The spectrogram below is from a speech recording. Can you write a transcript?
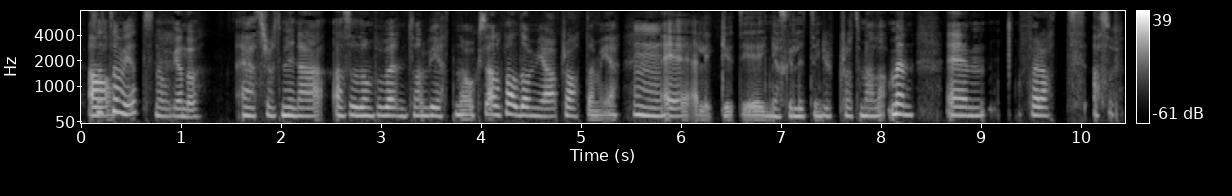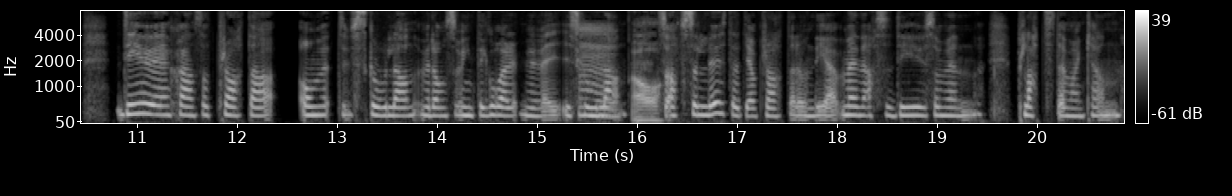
Så att de vet nog ändå. Jag tror att mina, alltså de på badminton vet nog också, i alla fall de jag pratar med. Mm. Eh, eller gud, det är en ganska liten grupp, pratar med alla. Men ehm, för att, alltså, det är ju en chans att prata om typ, skolan med de som inte går med mig i skolan. Mm. Ja, Så absolut att jag pratar om det. Men alltså det är ju som en plats där man kan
